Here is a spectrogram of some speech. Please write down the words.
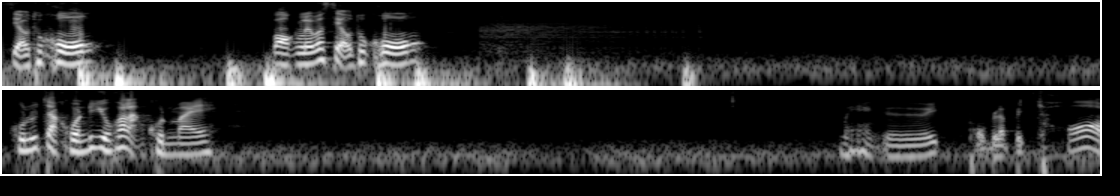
เสียวทุกโค้ง บอกเลยว่าเสียวทุกโค้ง คุณรู้จักคนที่อยู่ข้างหลังคุณไหมแม่งเอ้ย ผมแล้วไปชอบ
